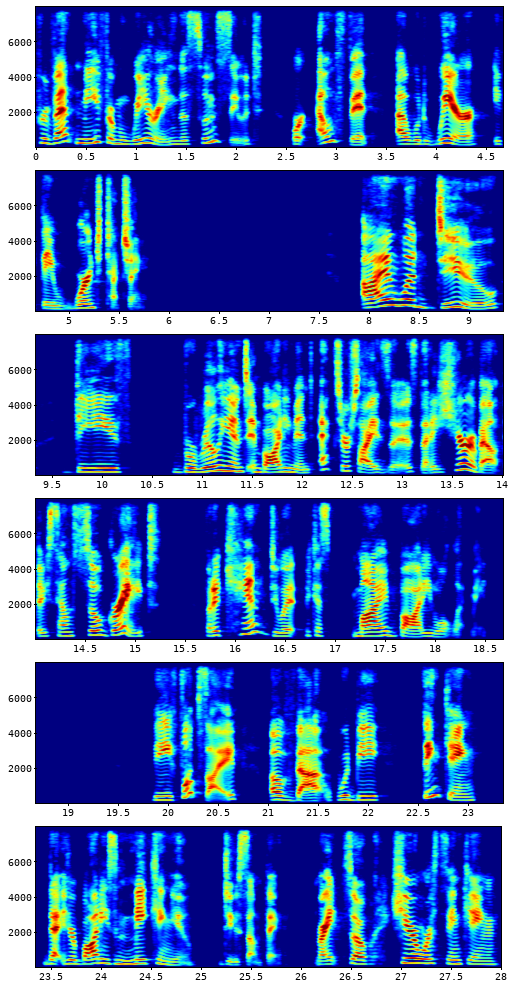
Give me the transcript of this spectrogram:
prevent me from wearing the swimsuit or outfit I would wear if they weren't touching. I would do these brilliant embodiment exercises that I hear about, they sound so great, but I can't do it because my body won't let me. The flip side of that would be thinking that your body's making you do something, right? So here we're thinking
